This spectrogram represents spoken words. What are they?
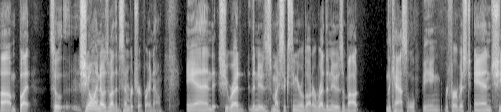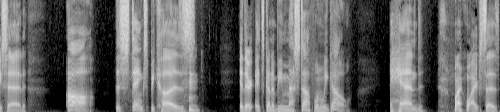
Um, but so she only knows about the December trip right now, and she read the news. My 16 year old daughter read the news about the castle being refurbished, and she said, "Oh, this stinks because." Hmm. there it's going to be messed up when we go. And my wife says,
